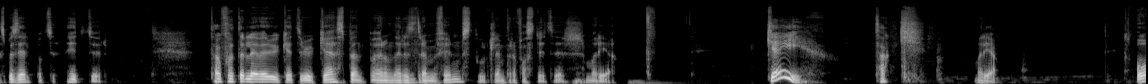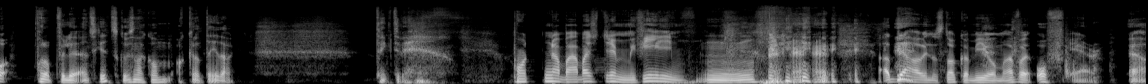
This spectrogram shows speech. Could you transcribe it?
spesielt på hyttetur. Takk for at dere lever uke etter uke. Spent på å høre om deres drømmefilm. Stor klem fra fastlytter Maria. Gøy! Takk, Maria. Og for å oppfylle ønsket skal vi snakke om akkurat det i dag. Tenkte vi. Morten og Babas drømmefilm. Mm. Ja, det har vi nå snakka mye om, i hvert fall off-air. Ja,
